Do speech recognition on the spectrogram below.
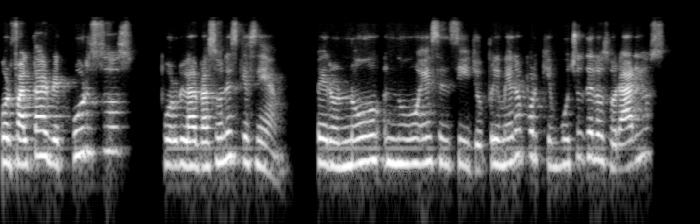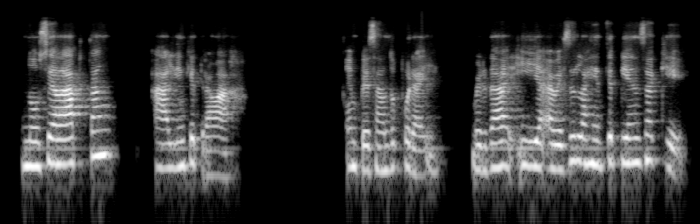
por falta de recursos, por las razones que sean, pero no, no es sencillo. Primero porque muchos de los horarios no se adaptan a alguien que trabaja, empezando por ahí, ¿verdad? Y a veces la gente piensa que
